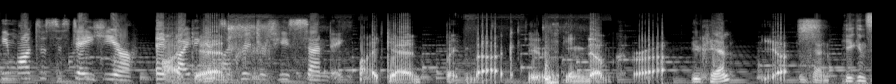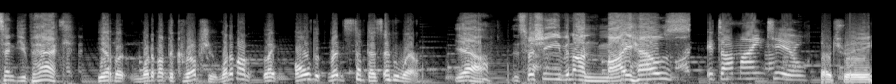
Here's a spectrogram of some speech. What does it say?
He wants us to stay here and I fight against the creatures he's sending. I can bring back to Kingdom Craft. You can? Yes. You He can send you back. Yeah, but what about the corruption? What about, like, all the red stuff that's everywhere? Yeah, Especially even on my house? It's on mine too. No tree.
